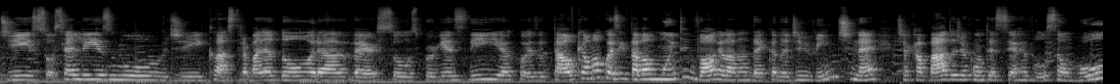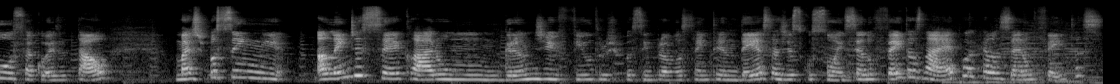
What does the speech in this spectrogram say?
de socialismo, de classe trabalhadora versus burguesia, coisa e tal, que é uma coisa que estava muito em voga lá na década de 20, né? Tinha acabado de acontecer a Revolução Russa, coisa e tal. Mas, tipo assim, além de ser, claro, um grande filtro, tipo assim, para você entender essas discussões sendo feitas na época que elas eram feitas,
